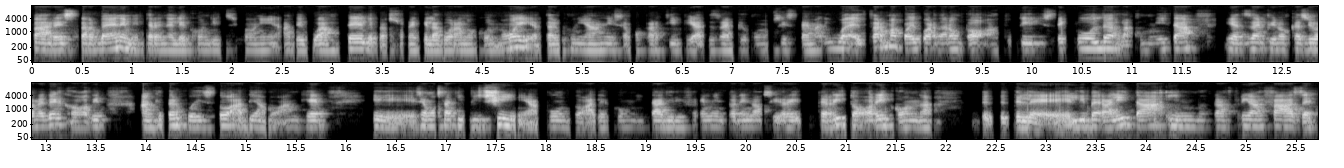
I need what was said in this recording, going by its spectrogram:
fare star bene, mettere nelle condizioni adeguate le persone che lavorano con noi. Da alcuni anni siamo partiti ad esempio con un sistema di welfare, ma poi guardare un po' a tutti gli stakeholder, la comunità e ad esempio in occasione del Covid, anche per questo abbiamo anche eh, siamo stati vicini appunto alle comunità di riferimento nei nostri territori con delle liberalità in una prima fase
